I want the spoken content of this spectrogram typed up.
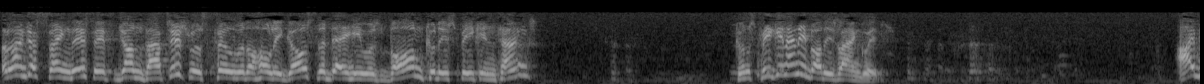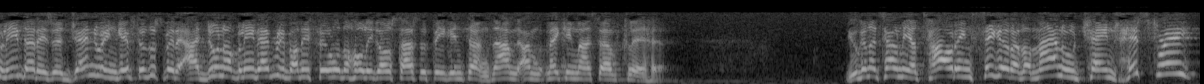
but I'm just saying this. If John Baptist was filled with the Holy Ghost the day he was born, could he speak in tongues? Couldn't speak in anybody's language. I believe that is a genuine gift of the Spirit. I do not believe everybody filled with the Holy Ghost has to speak in tongues. Now, I'm, I'm making myself clear here. You're going to tell me a towering figure of a man who changed history?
